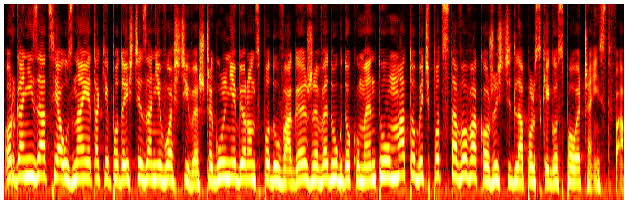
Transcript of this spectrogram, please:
Organizacja uznaje takie podejście za niewłaściwe, szczególnie biorąc pod uwagę, że według dokumentu ma to być podstawowa korzyść dla polskiego społeczeństwa.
